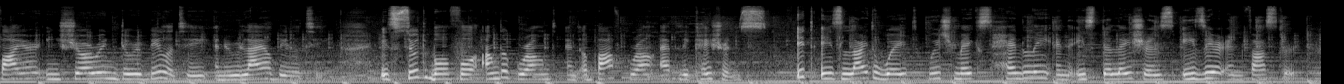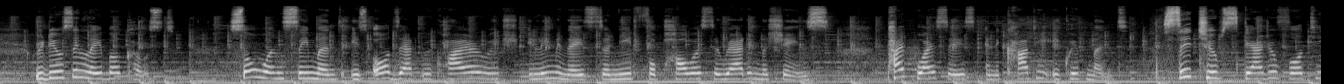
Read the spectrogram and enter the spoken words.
fire, ensuring durability and reliability. It's suitable for underground and above-ground applications. It is lightweight, which makes handling and installations easier and faster, reducing labor costs. Solvent cement is all that required which eliminates the need for power threading machines, pipe vices, and cutting equipment. C-Tube Schedule 40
